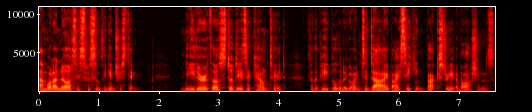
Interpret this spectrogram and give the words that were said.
And what I noticed was something interesting. Neither of those studies accounted for the people that are going to die by seeking backstreet abortions.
